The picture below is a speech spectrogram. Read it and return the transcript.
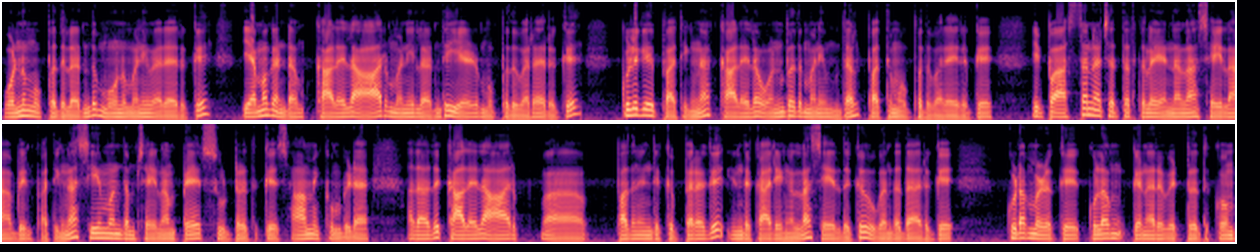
ஒன்று முப்பதுலேருந்து மூணு மணி வரை இருக்குது யமகண்டம் காலையில் ஆறு மணிலேருந்து ஏழு முப்பது வரை இருக்குது குளிகை பார்த்திங்கன்னா காலையில் ஒன்பது மணி முதல் பத்து முப்பது வரை இருக்குது இப்போ அஸ்த நட்சத்திரத்தில் என்னெல்லாம் செய்யலாம் அப்படின்னு பார்த்திங்கன்னா சீமந்தம் செய்யலாம் பேர் சூட்டுறதுக்கு சாமி கும்பிட அதாவது காலையில் ஆறு பதினைந்துக்கு பிறகு இந்த காரியங்கள்லாம் செய்கிறதுக்கு உகந்ததாக இருக்குது குடமுழுக்கு குளம் கிணறு வெட்டுறதுக்கும்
